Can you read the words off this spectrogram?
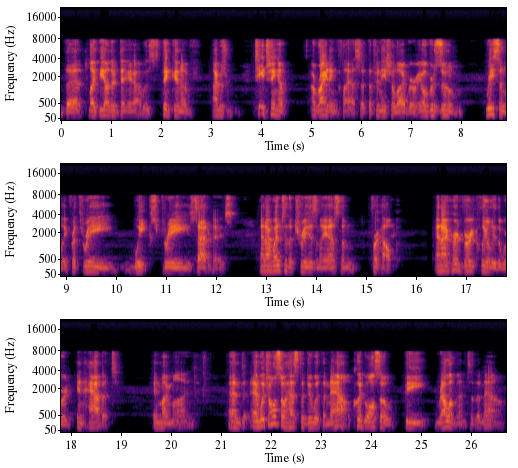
That, like the other day, I was thinking of, I was teaching a, a writing class at the Phoenicia Library over Zoom recently for three weeks, three Saturdays. And I went to the trees and I asked them for help. And I heard very clearly the word inhabit in my mind. And, and which also has to do with the now, could also be relevant to the now.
